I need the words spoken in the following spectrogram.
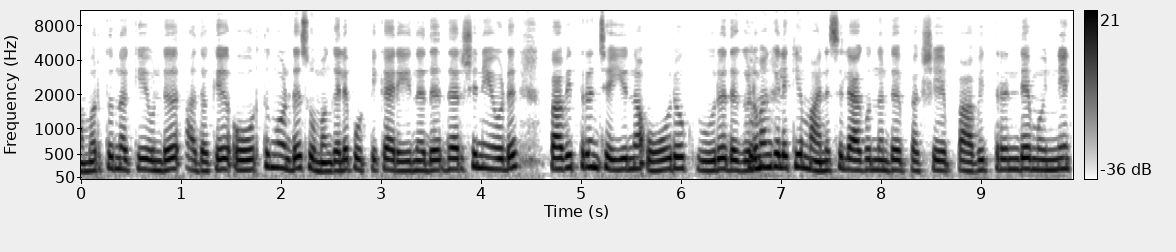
അമർത്തുന്നൊക്കെയുണ്ട്. അതൊക്കെ ഓർത്തും കൊണ്ട് സുമംഗല പൊട്ടിക്കരയുന്നത് ദർശനയോട് പവിത്രൻ ചെയ്യുന്ന ഓരോ ക്രൂരതകളും സുമംഗലയ്ക്ക് മനസ്സിലാകുന്നുണ്ട്. പക്ഷേ പവിത്രന്റെ മുന്നിൽ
